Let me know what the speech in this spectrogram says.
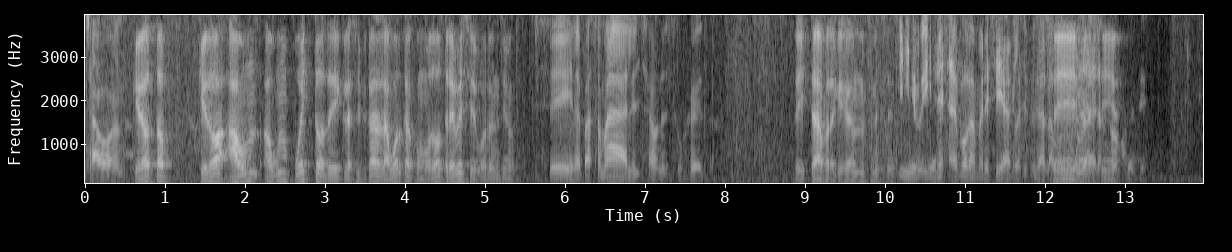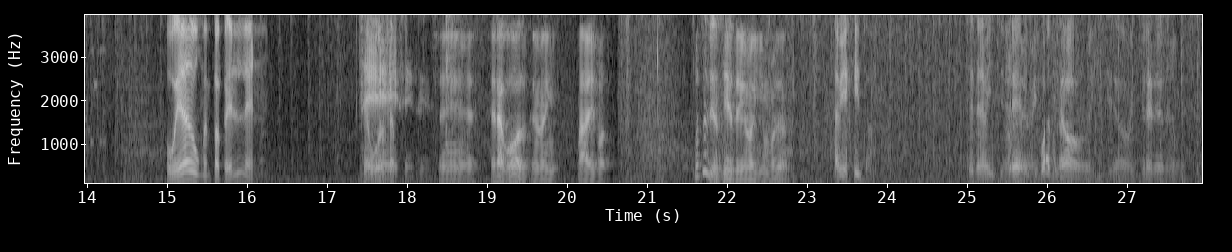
Chabón. Quedó top, quedó a un, a un puesto de clasificar a la World Cup como dos o tres veces, boludo, encima. Sí, le pasó mal el chabón, el sujeto. Ahí está para que ganen los franceses. Y, y en esa época merecía clasificar la Sí, merecía. sí. Hubiera dado un buen papel en. Sí, Cup. sí, sí. Sí, era God Tecnoviking. Va, es God. ¿Cuántos años tiene Tecnoviking, boludo? Está viejito. Debe tener 23, 24. 22, 22, 23 debe tener. parecido.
